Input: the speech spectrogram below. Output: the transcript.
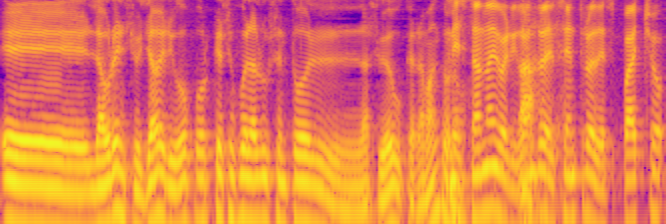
Eh, Laurencio, ¿ya averiguó por qué se fue la luz en toda la ciudad de Bucaramanga? Me están averiguando ah. del centro de despacho.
